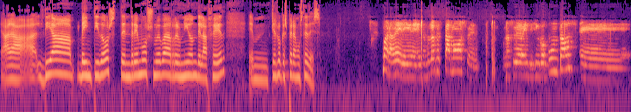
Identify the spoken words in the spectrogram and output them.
al día 22 tendremos nueva reunión de la Fed. Em, ¿Qué es lo que esperan ustedes? Bueno, a ver, eh, nosotros estamos en una subida de 25 puntos. Eh,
